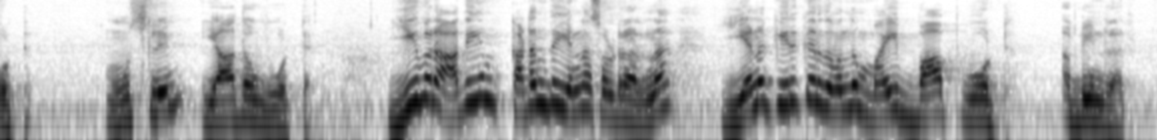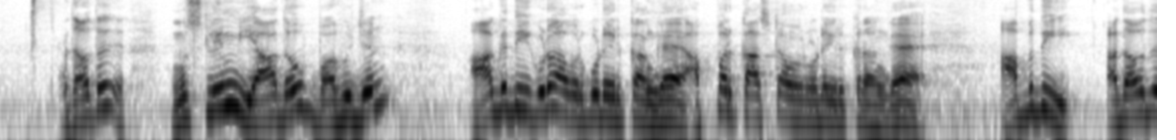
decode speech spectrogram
ஓட் முஸ்லீம் யாதவ் ஓட்டு. இவர் அதையும் கடந்து என்ன சொல்கிறாருன்னா எனக்கு இருக்கிறது வந்து மை பாப் ஓட் அப்படின்றார். அதாவது முஸ்லீம் யாதவ் பகுஜன் ஆகதி கூட அவர் கூட இருக்காங்க அப்பர் காஸ்ட்டும் அவரோட இருக்கிறாங்க. அபதி அதாவது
